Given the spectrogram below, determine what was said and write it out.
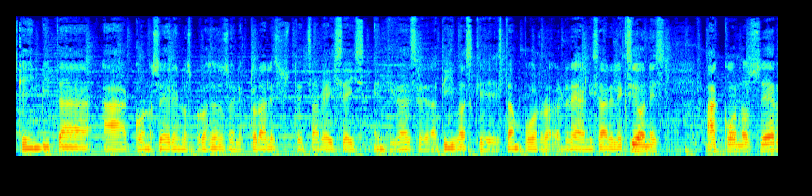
que invita a conocer en los procesos electorales, usted sabe, hay seis entidades federativas que están por realizar elecciones, a conocer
